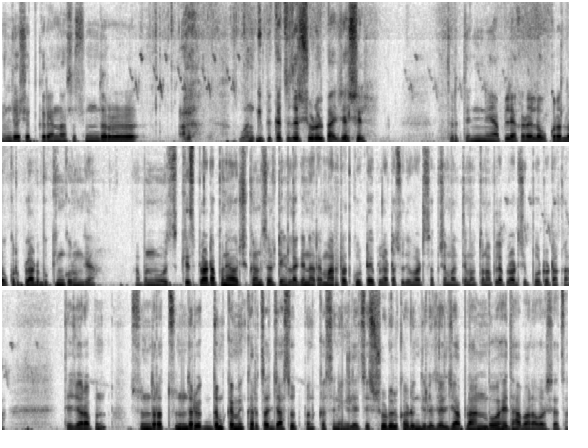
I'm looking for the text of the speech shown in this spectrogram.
ज्या शेतकऱ्यांना असं सुंदर वांगी पिकाचं जर शेड्यूल पाहिजे असेल तर त्यांनी आपल्याकडं लवकरात लवकर प्लॉट बुकिंग करून घ्या. आपण मोजकेच प्लॉट आपण यावरची कन्सल्टिंगला घेणार आहे. महाराष्ट्रात कुठेही प्लॉट असू दे व्हॉट्सअपच्या माध्यमातून आपल्या प्लॉटचे फोटो टाका. त्याच्यावर आपण सुंदरात सुंदर एकदम कमी खर्चात जास्त उत्पन्न कसं निघाल्याचे शेड्यूल काढून दिलं जाईल जे आपला अनुभव आहे दहा बारा वर्षाचा.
